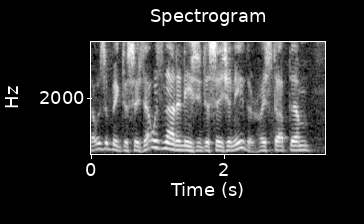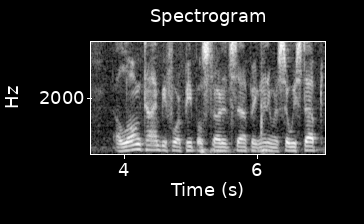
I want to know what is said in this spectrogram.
That was a big decision. That was not an easy decision either. I stopped them a long time before people started stopping anyway. So we stopped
